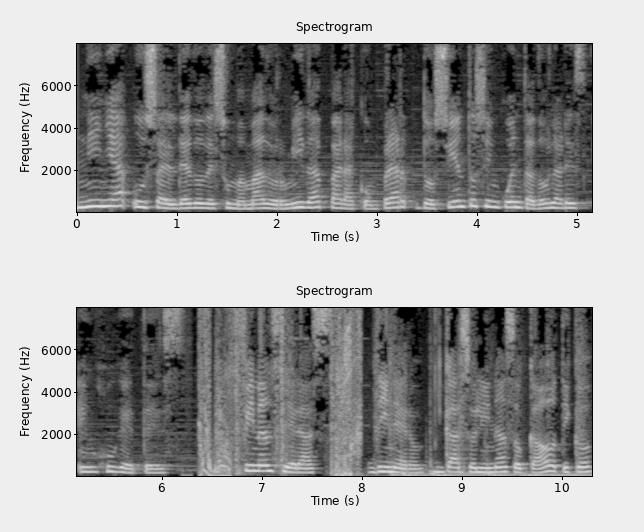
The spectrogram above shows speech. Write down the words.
Niña usa el dedo de su mamá dormida para comprar 250 dólares en juguetes. Financieras. Dinero. Gasolinazo caótico.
